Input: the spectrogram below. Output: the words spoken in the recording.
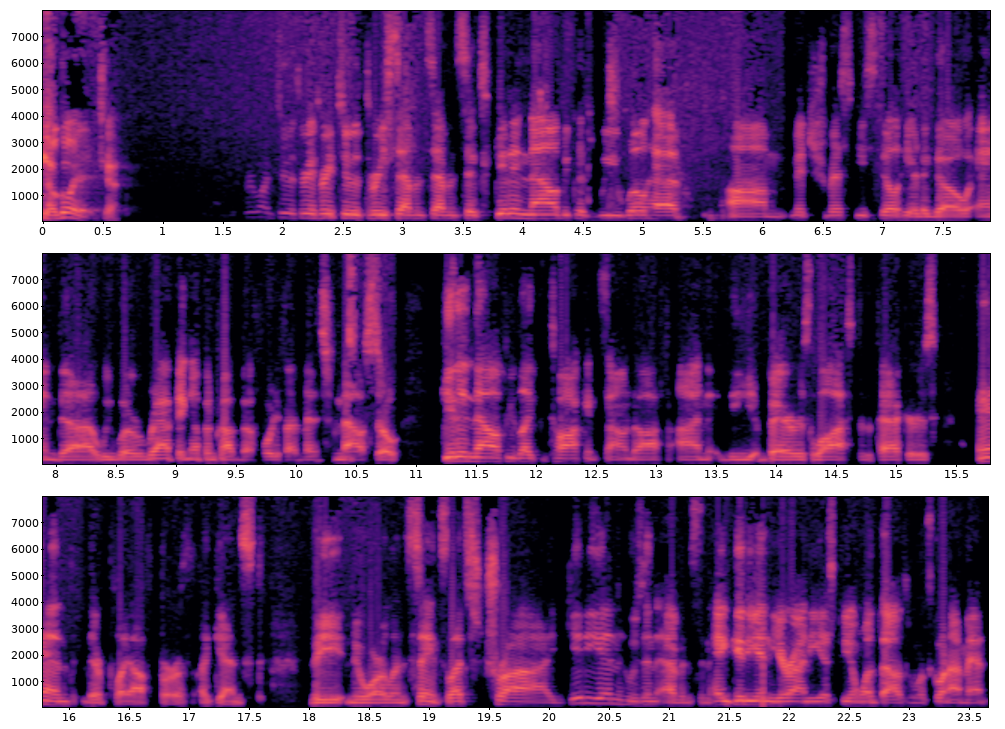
No, go ahead, Jeff. 312-332-3776. Get in now because we will have um, Mitch Trubisky still here to go, and uh, we were wrapping up in probably about 45 minutes from now. So get in now if you'd like to talk and sound off on the Bears' loss to the Packers and their playoff berth against the New Orleans Saints. Let's try Gideon, who's in Evanston. Hey, Gideon, you're on ESPN 1000. What's going on, man?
